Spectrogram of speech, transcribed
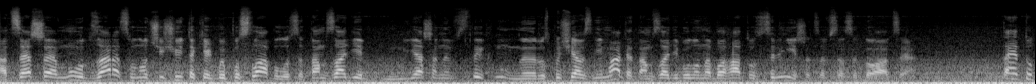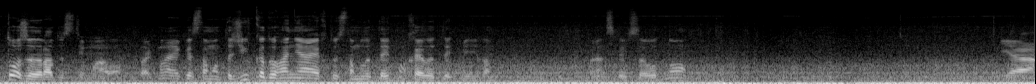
А це ще, ну от зараз воно чуть-чуть так якби послабилося. Там ззаді я ще не встиг, ну не розпочав знімати, там ззаді було набагато сильніше ця вся ситуація. Та й тут теж радості мало. Так, мене якась там вантажівка доганяє, хтось там летить, ну хай летить мені там. В принципі, все одно. Я.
